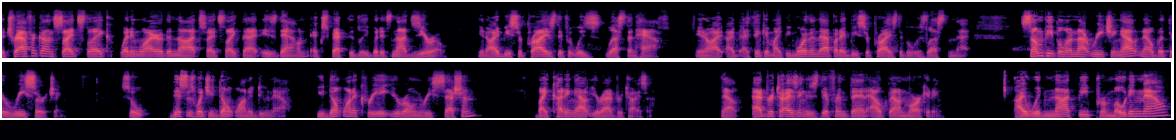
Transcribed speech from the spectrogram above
The traffic on sites like Wedding Wire, The Knot, sites like that is down expectedly, but it's not zero. You know, I'd be surprised if it was less than half. You know, I, I think it might be more than that, but I'd be surprised if it was less than that. Some people are not reaching out now, but they're researching. So this is what you don't want to do now. You don't want to create your own recession by cutting out your advertising. Now, advertising is different than outbound marketing. I would not be promoting now.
